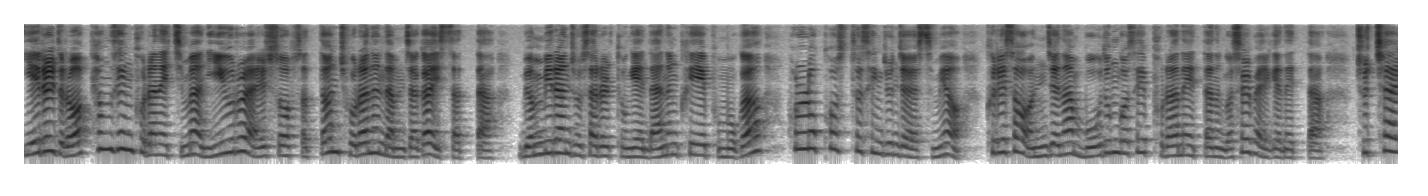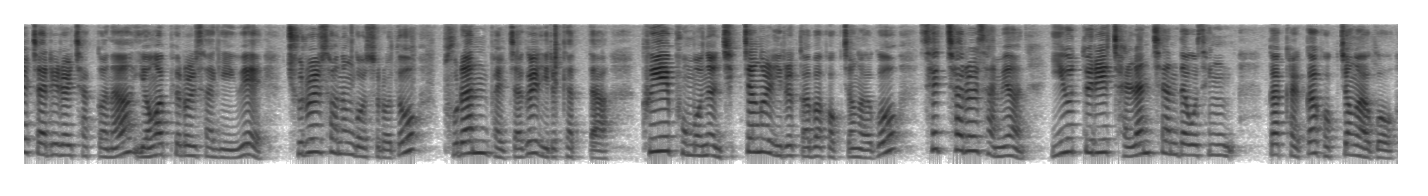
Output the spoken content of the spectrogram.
예를 들어 평생 불안했지만 이유를 알 수 없었던 조라는 남자가 있었다. 면밀한 조사를 통해 나는 그의 부모가 홀로코스트 생존자였으며 그래서 언제나 모든 것에 불안해했다는 것을 발견했다. 주차할 자리를 찾거나 영화표를 사기 위해 줄을 서는 것으로도 불안 발작을 일으켰다. 그의 부모는 직장을 잃을까봐 걱정하고 새 차를 사면 이웃들이 잘난 체 한다고 생각 각할까 걱정하고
